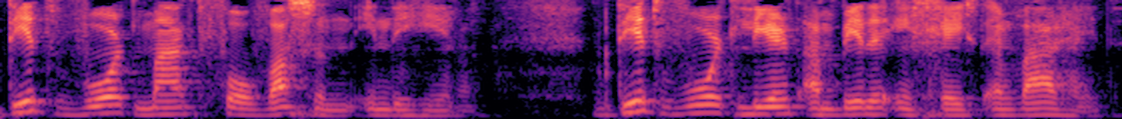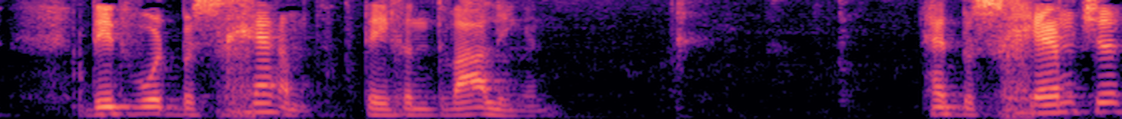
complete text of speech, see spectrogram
Dit woord maakt volwassen in de Heer. Dit woord leert aanbidden in geest en waarheid. Dit woord beschermt tegen dwalingen. Het beschermt je,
